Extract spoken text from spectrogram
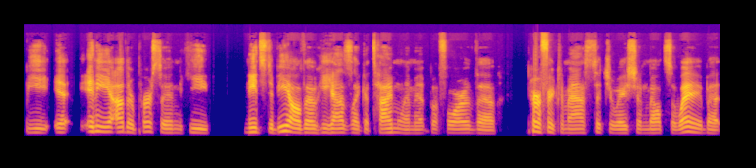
be any other person he needs to be although he has like a time limit before the perfect mask situation melts away but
